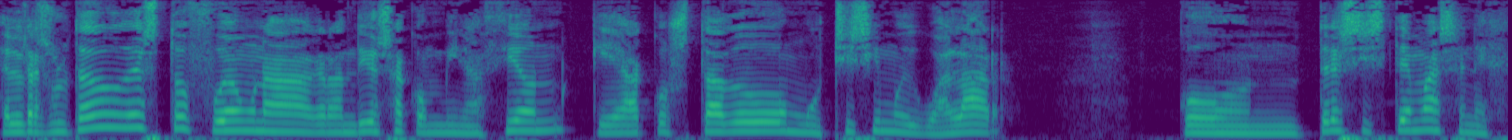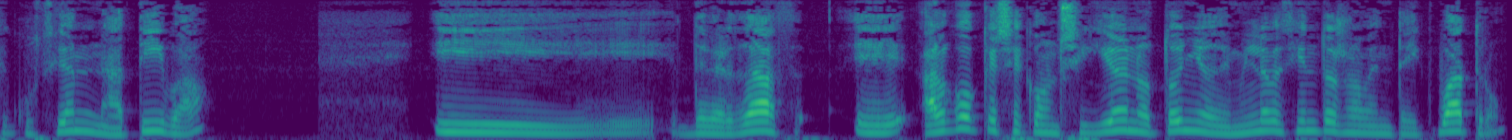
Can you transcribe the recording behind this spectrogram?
El resultado de esto fue una grandiosa combinación que ha costado muchísimo igualar con tres sistemas en ejecución nativa y de verdad eh, algo que se consiguió en otoño de 1994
